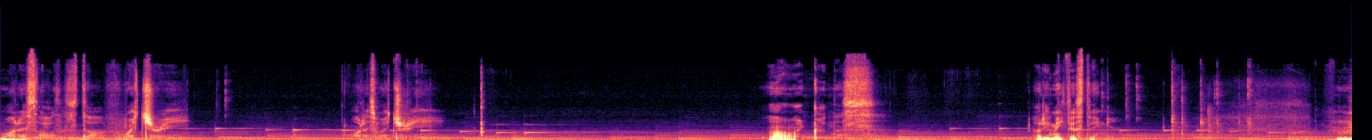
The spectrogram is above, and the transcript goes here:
What is all this stuff? Witchery. What is witchery? Oh my goodness. How do you make this thing? Hmm.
